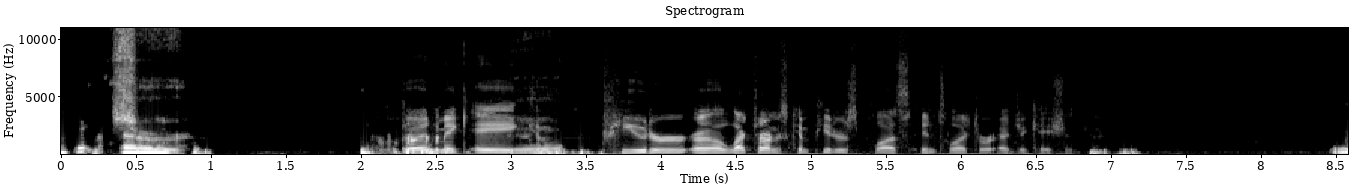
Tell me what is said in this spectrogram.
I think so. Sure. Go ahead and make a Yeah. computer uh, electronics computers plus intellect or education. I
